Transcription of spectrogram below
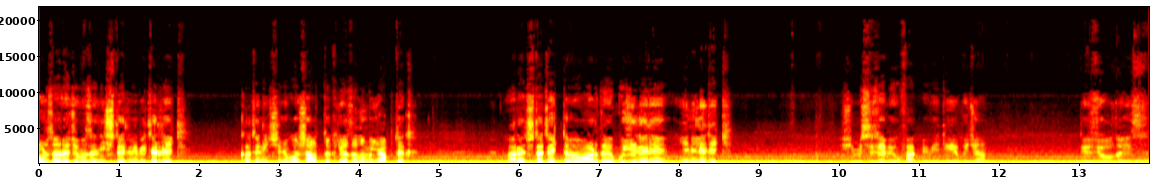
Corsa aracımızın işlerini bitirdik. Katın içini boşalttık, yazılımı yaptık. Araçta tekleme vardı, bujileri yeniledik. Şimdi size bir ufak bir video yapacağım. Düz yoldayız.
